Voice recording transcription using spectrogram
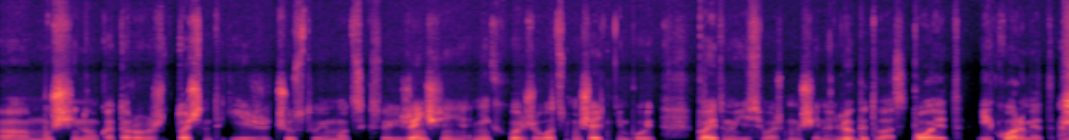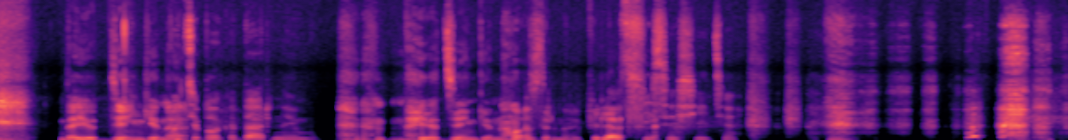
э, мужчину, у которого же точно такие же чувства и эмоции к своей женщине, никакой живот смущать не будет. Поэтому, если ваш мужчина любит вас, поет и кормит, дает деньги на Будьте благодарны ему дает деньги на лазерную и эпиляцию. сосите.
